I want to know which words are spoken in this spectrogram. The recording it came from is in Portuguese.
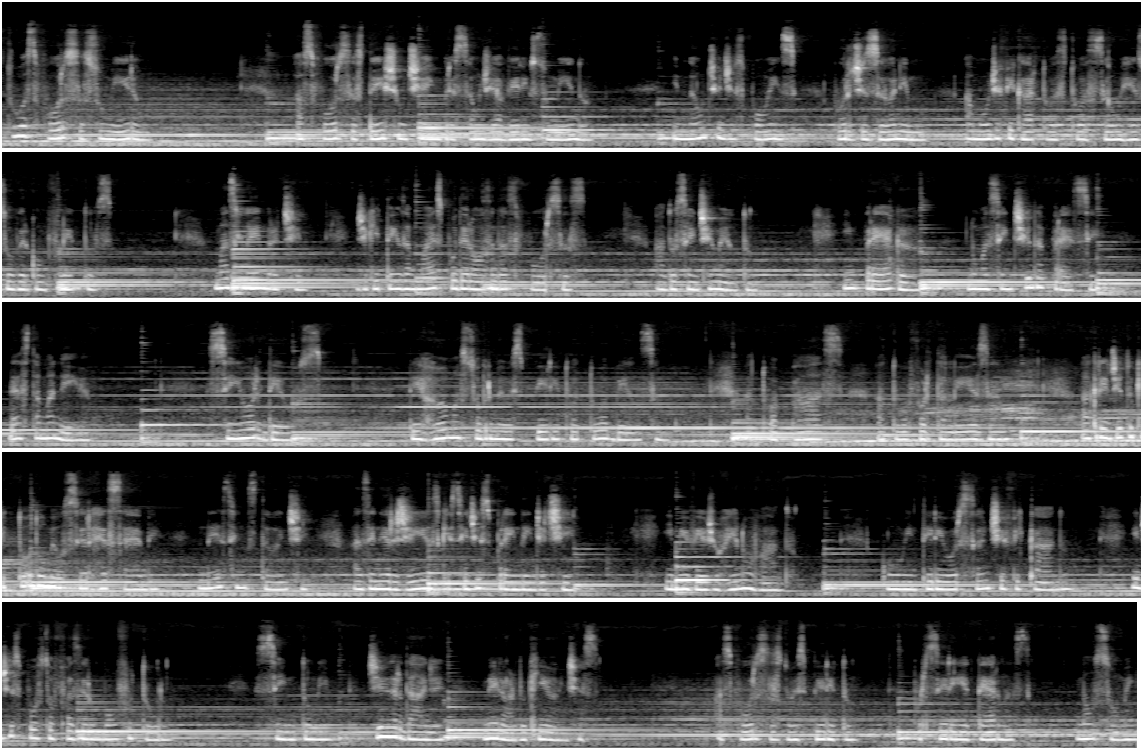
tuas forças sumiram. As forças deixam-te a impressão de haverem sumido e não te dispões, por desânimo, a modificar tua situação e resolver conflitos. Mas lembra-te de que tens a mais poderosa das forças, a do sentimento. Emprega numa sentida prece desta maneira: Senhor Deus, derrama sobre o meu espírito a tua bênção, a tua paz, a tua fortaleza. Acredito que todo o meu ser recebe, nesse instante, as energias que se desprendem de ti e me vejo renovado, com o interior santificado e disposto a fazer um bom futuro. De verdade melhor do que antes. As forças do Espírito, por serem eternas, não somem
